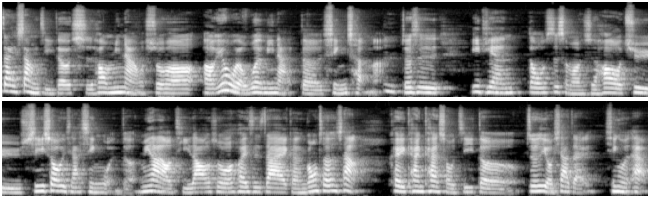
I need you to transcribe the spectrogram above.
在上集的时候，Mina 有说，呃，因为我有问 Mina 的行程嘛，嗯，就是一天都是什么时候去吸收一下新闻的。Mina 有提到说，会是在可能公车上可以看看手机的，就是有下载新闻 App。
